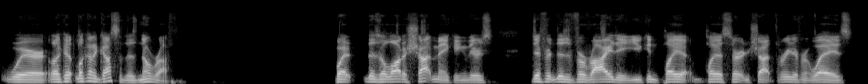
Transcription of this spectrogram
where look at look at Augusta. There's no rough, but there's a lot of shot making. There's different. There's variety. You can play play a certain shot three different ways.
